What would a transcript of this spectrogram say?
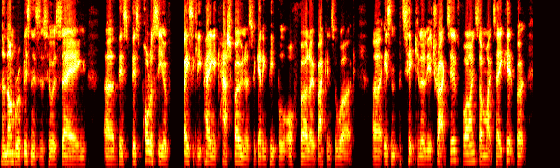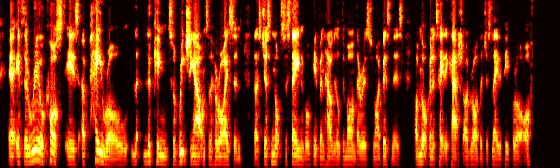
the number of businesses who are saying uh, this this policy of basically paying a cash bonus for getting people off furlough back into work uh, isn't particularly attractive. Fine, some might take it, but uh, if the real cost is a payroll l- looking, sort of reaching out onto the horizon, that's just not sustainable given how little demand there is for my business. I'm not going to take the cash. I'd rather just lay the people off.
